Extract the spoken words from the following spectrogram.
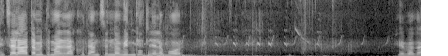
आणि चला आता मी तुम्हाला दाखवते आमचं नवीन घेतलेलं बोर. हे बघा.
